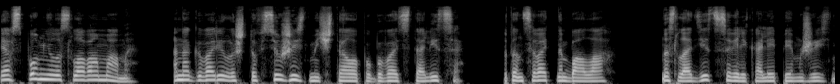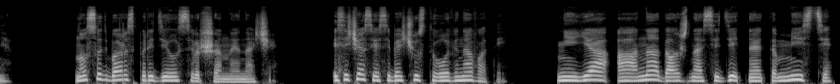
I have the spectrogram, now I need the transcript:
я вспомнила слова мамы. Она говорила, что всю жизнь мечтала побывать в столице, потанцевать на балах, насладиться великолепием жизни. Но судьба распорядилась совершенно иначе. И сейчас я себя чувствовала виноватой. Не я, а она должна сидеть на этом месте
